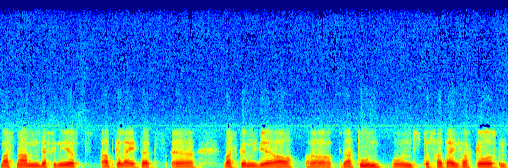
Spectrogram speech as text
Maßnahmen definiert abgeleitet, äh, was können wir äh, da tun und das hat einfach geholfen.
